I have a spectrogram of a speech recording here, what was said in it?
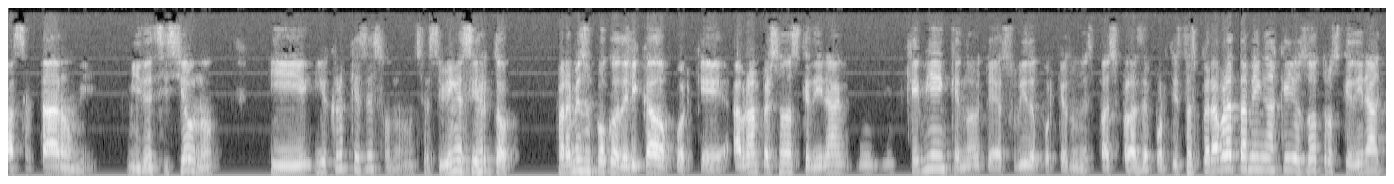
aceptaron mi, mi decisión, ¿no? Y yo creo que es eso, ¿no? O sea, si bien es cierto, para mí es un poco delicado porque habrán personas que dirán, qué bien que no te hayas subido porque es un espacio para las deportistas, pero habrá también aquellos otros que dirán,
